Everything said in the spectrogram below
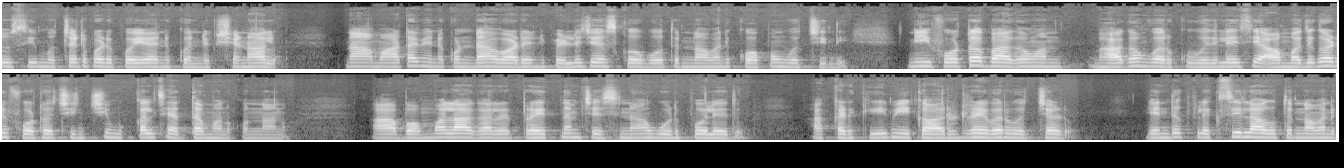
చూసి ముచ్చట పడిపోయాను కొన్ని క్షణాలు. నా మాట వినకుండా వాడిని పెళ్ళి చేసుకోబోతున్నావని కోపం వచ్చింది. నీ ఫోటో భాగం భాగం వరకు వదిలేసి ఆ మధుగాడి ఫోటో చించి ముక్కలు చేద్దామనుకున్నాను. ఆ బొమ్మ లాగాలని ప్రయత్నం చేసినా ఊడిపోలేదు. అక్కడికి మీ కారు డ్రైవర్ వచ్చాడు. ఎందుకు ఫ్లెక్సీ లాగుతున్నామని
